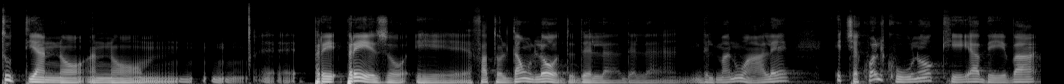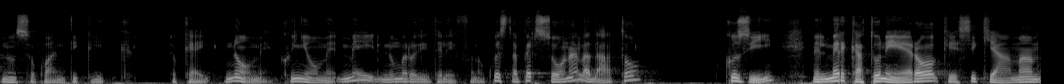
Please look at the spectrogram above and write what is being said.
Tutti hanno, hanno mm, eh, pre- preso e fatto il download del, del, del manuale e c'è qualcuno che aveva non so quanti click. Ok, nome, cognome, mail, numero di telefono. Questa persona l'ha dato così nel mercato nero che si chiama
